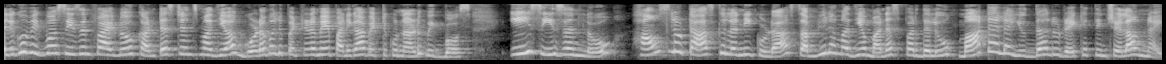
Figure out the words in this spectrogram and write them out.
తెలుగు బిగ్ బాస్ సీజన్ ఫైవ్లో కంటెస్టెంట్స్ మధ్య గొడవలు పెట్టడమే పనిగా పెట్టుకున్నాడు బిగ్ బాస్. ఈ సీజన్లో హౌస్లో టాస్కులన్నీ కూడా సభ్యుల మధ్య మనస్పర్ధలు మాటల యుద్ధాలు రేకెత్తించేలా ఉన్నాయి.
